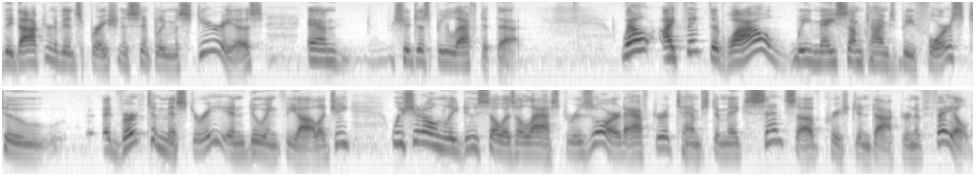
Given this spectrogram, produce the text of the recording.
the doctrine of inspiration is simply mysterious and should just be left at that. Well, I think that while we may sometimes be forced to advert to mystery in doing theology, we should only do so as a last resort after attempts to make sense of Christian doctrine have failed.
